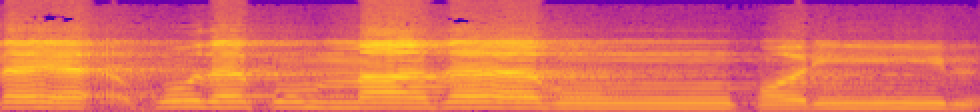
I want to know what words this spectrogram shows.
فيأخذكم عذاب قريب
